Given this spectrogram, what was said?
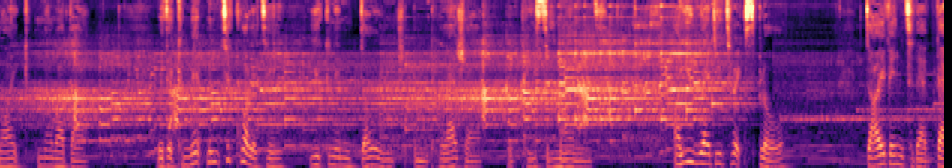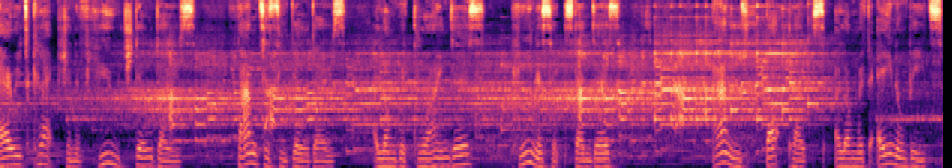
like no other. With a commitment to quality, you can indulge in pleasure with peace of mind. Are you ready to explore? Dive into their varied collection of huge dildos, fantasy dildos, along with grinders, penis extenders, and butt plugs, along with anal beads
